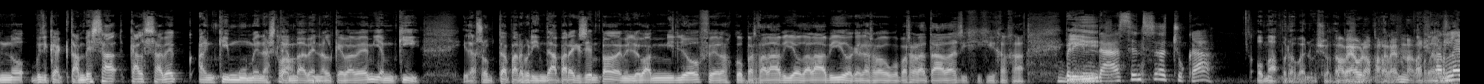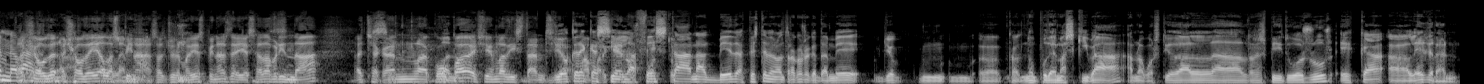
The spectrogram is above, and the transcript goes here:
no, vull dir que també sa, cal saber en quin moment estem Clar. bevent el que bevem i amb qui. I de sobte, per brindar, per exemple, la millor va millor fer les copes de l'àvia o de l'avi o aquelles copes heretades i jiji, jaja. Brindar sense xocar. Home, però bueno, això... A veure, parlem-ne. Parlem-ne, va. Això, ho de, això ho deia l'Espinàs, el Josep Maria Espinàs deia s'ha de brindar aixecant Sí. la copa Bueno, així en la distància. Jo crec que si la festa ha anat bé, després també una altra cosa que també jo, mm, eh, que no podem esquivar amb la qüestió del- dels espirituosos és que alegren.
